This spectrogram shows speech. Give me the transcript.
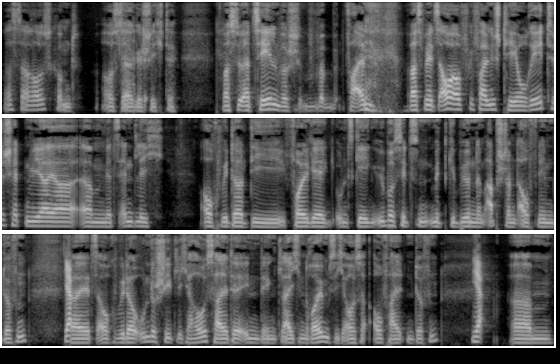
was da rauskommt aus der Geschichte. Was du erzählen wirst. Vor allem, was mir jetzt auch aufgefallen ist, theoretisch hätten wir ja ähm, jetzt endlich auch wieder die Folge uns gegenüber sitzend mit gebührendem Abstand aufnehmen dürfen. Ja. Da jetzt auch wieder unterschiedliche Haushalte in den gleichen Räumen sich aus, aufhalten dürfen. Ja, Ähm,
